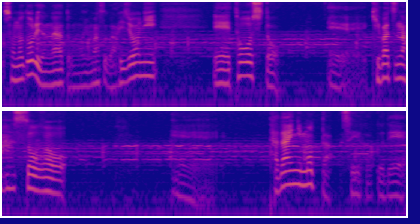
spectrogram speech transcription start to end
その通りだなと思いますが非常に、えー、投資と、えー、奇抜な発想を、え、多大に持った性格で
